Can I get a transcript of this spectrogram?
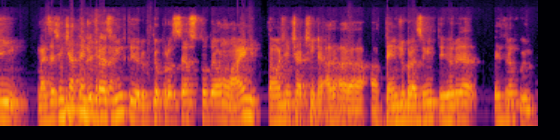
Sim, mas a gente atende o Brasil inteiro, porque o processo todo é online, então a gente atende o Brasil inteiro e é bem tranquilo.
